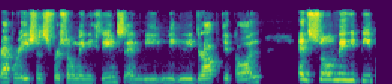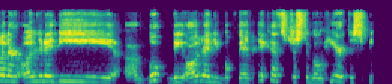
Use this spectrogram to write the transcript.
preparations for so many things and we, we, we dropped it all. And so many people are already uh, booked. They already booked their tickets just to go here to speak.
